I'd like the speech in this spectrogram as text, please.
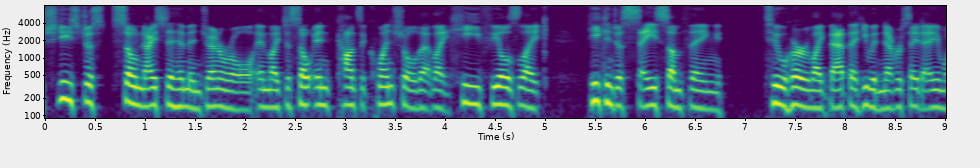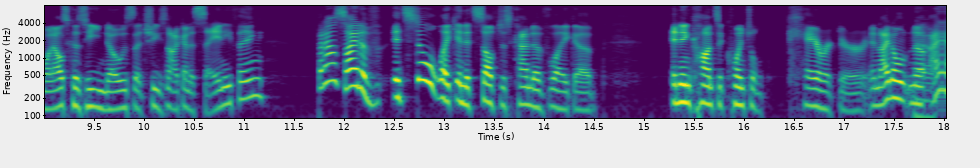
she's just so nice to him in general and like just so inconsequential that like he feels like he can just say something to her like that that he would never say to anyone else because he knows that she's not going to say anything. But outside of it's still like in itself just kind of like a an inconsequential character. And i don't know Yeah.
